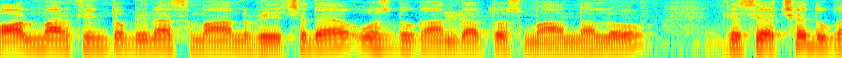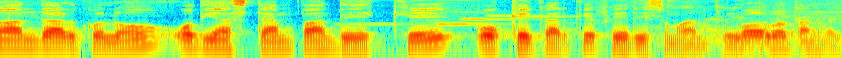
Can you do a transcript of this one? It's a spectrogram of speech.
ਹਾਲਮਾਰਕਿੰਗ ਤੋਂ ਬਿਨਾ ਸਮਾਨ ਵੇਚਦਾ ਹੈ ਉਸ ਦੁਕਾਨਦਾਰ ਤੋਂ ਸਮਾਨ ਨਾ ਲਓ। ਕਿਸੇ ਅੱਛੇ ਦੁਕਾਨਦਾਰ ਕੋਲੋਂ ਉਹਦੀਆਂ ਸਟੈਂਪਾਂ ਦੇਖ ਕੇ ਓਕੇ ਕਰਕੇ ਫੇਰ ਹੀ ਸਮਾਨ ਖਰੀਦੋ। ਬਹੁਤ ਬਹੁਤ ਧੰਨਵਾਦ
